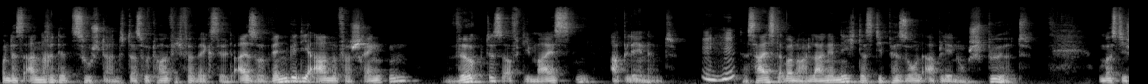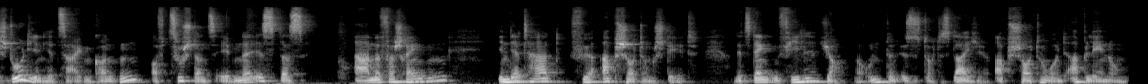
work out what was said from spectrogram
und das andere der Zustand. Das wird häufig verwechselt. Also, wenn wir die Arme verschränken, wirkt es auf die meisten ablehnend. Mhm. Das heißt aber noch lange nicht, dass die Person Ablehnung spürt. Und was die Studien hier zeigen konnten, auf Zustandsebene, ist, dass Arme verschränken in der Tat für Abschottung steht. Und jetzt denken viele, ja, na und, dann ist es doch das Gleiche. Abschottung und Ablehnung.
